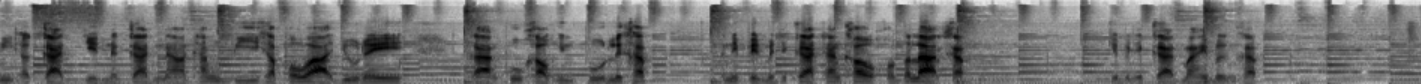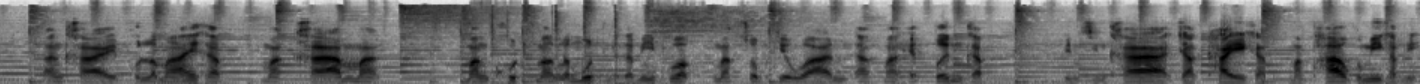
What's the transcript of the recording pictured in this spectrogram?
มีอากาศเย็นอากาศหนาวทั้งปีครับเพราะว่าอยู่ในกลางภูเขาหินปูนเลยครับ อันนี้เป็นบรรยากาศทางเข้าของตลาดครับ เก็บบรรยากาศมาให้เบิ่งครับร้านขายผลไม้ครับมักขามมัก มังคุดมังละมุดแล้วก็มีพวกมักส้มเขียวหวานมักแอปเปิ้ลครับเป็นสินค้าจากไทยครับมะพร้าวก็มีครับนี่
